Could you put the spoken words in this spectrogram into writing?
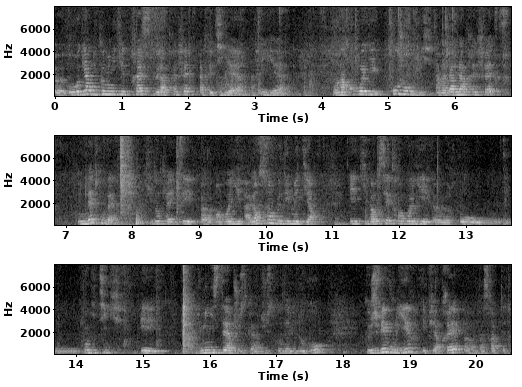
euh, au regard du communiqué de presse que la préfète a fait hier, a fait hier on a envoyé aujourd'hui à Madame la préfète une lettre ouverte qui donc a été euh, envoyée à l'ensemble des médias et qui va aussi être envoyée aux politiques et du ministère jusqu'aux élus locaux, que je vais vous lire, et puis après, on passera peut-être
